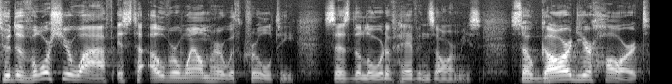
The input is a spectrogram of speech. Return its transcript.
To divorce your wife is to overwhelm her with cruelty, says the Lord of heaven's armies. So guard your heart.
